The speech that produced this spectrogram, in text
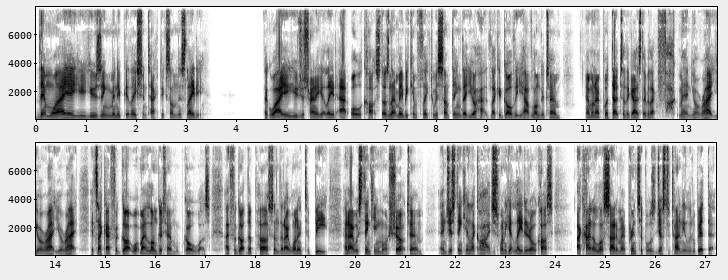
then why are you using manipulation tactics on this lady? Like, why are you just trying to get laid at all costs? Doesn't that maybe conflict with something that you're ha- like a goal that you have longer term? And when I put that to the guys, they'd be like, fuck, man, you're right, you're right, you're right. It's like I forgot what my longer term goal was. I forgot the person that I wanted to be. And I was thinking more short term and just thinking, like, oh, I just want to get laid at all costs. I kind of lost sight of my principles just a tiny little bit there.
